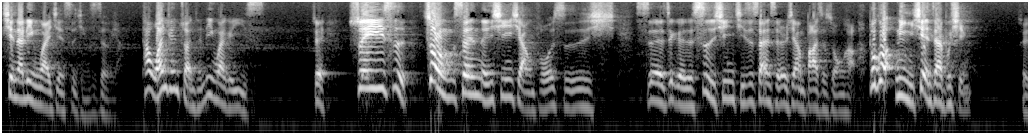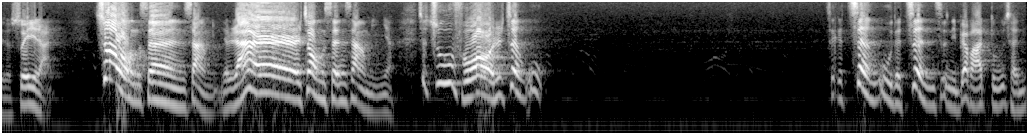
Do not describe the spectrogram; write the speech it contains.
现在另外一件事情是这样，它完全转成另外一个意思。所以虽是众生能心想佛时。是这个四心即是三十二相八十种好，不过你现在不行，所以说虽然众生尚迷，然而众生尚迷呀，这诸佛是正悟。这个正悟的正字，你不要把它读成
